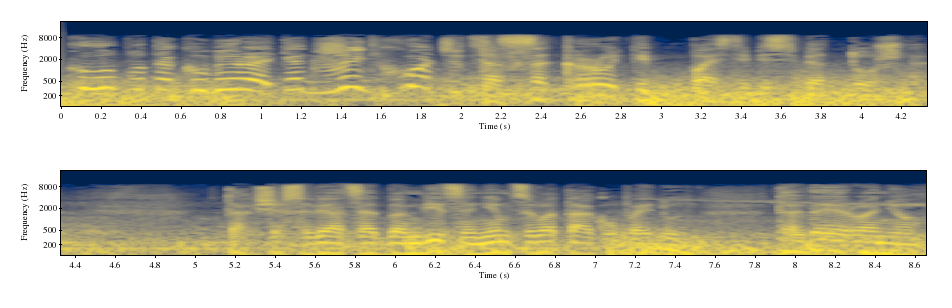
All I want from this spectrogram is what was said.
глупо так умирать, как жить хочется. Да закрой ты пасть, тебе себя тошно. Так, сейчас авиация отбомбится, немцы в атаку пойдут. Тогда и рванем.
